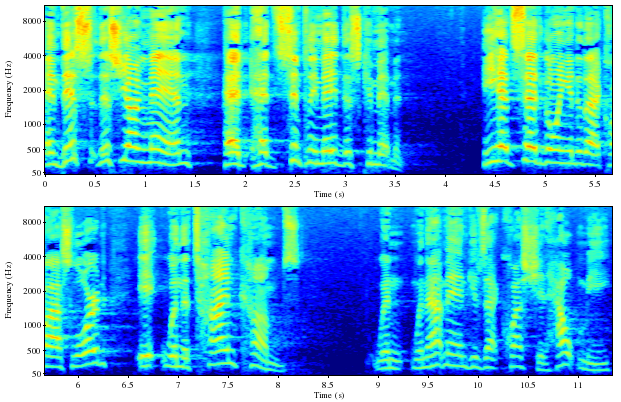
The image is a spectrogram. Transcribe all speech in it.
and this, this young man had, had simply made this commitment. He had said going into that class, Lord, it, when the time comes, when, when that man gives that question, help me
